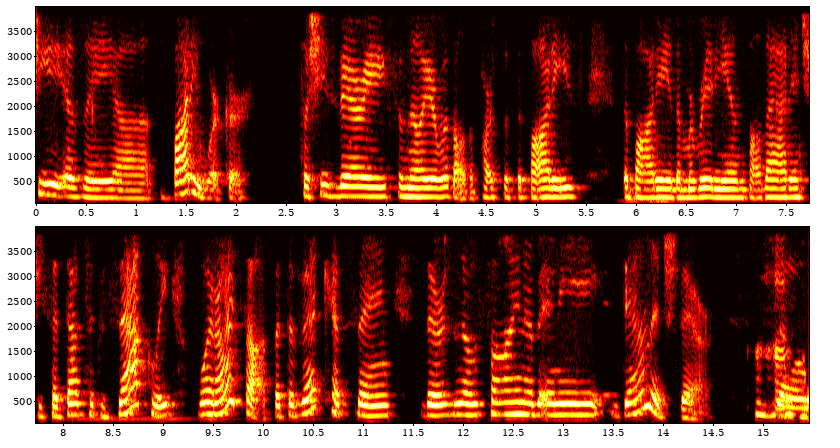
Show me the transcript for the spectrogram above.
she is a uh, body worker. So she's very familiar with all the parts of the bodies, the body, the meridians, all that. And she said, that's exactly what I thought. But the vet kept saying, there's no sign of any damage there. Uh-huh. So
